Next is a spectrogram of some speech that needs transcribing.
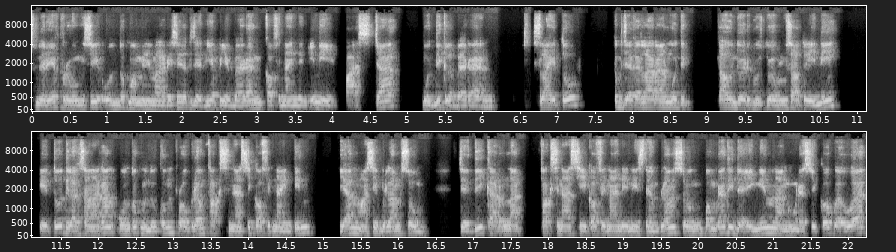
sebenarnya berfungsi untuk meminimalisir terjadinya penyebaran COVID-19 ini pasca mudik lebaran. Setelah itu kebijakan larangan mudik tahun 2021 ini itu dilaksanakan untuk mendukung program vaksinasi COVID-19 yang masih berlangsung. Jadi karena vaksinasi COVID-19 ini sedang berlangsung, pemerintah tidak ingin menanggung resiko bahwa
